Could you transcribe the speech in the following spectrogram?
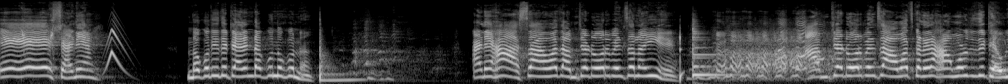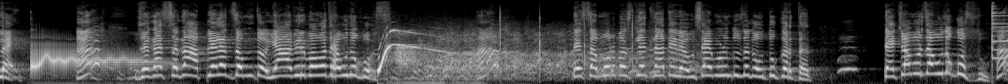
ए, ए शाण्या. नको तिथे टॅलेंट टाकू नको ना. आणि हा असा आवाज आमच्या डोरबेलचा नाहीये आमच्या डोरबेलचा आवाज करायला हा म्हणून तिथे ठेवलाय हा? जगात सगळं आपल्यालाच जमतं या आविर्भावात राहू नकोस हा? ते समोर बसलेत ना ते व्यवसाय म्हणून तुझं कौतुक करतात त्याच्यावर जाऊ नकोस तू हा?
